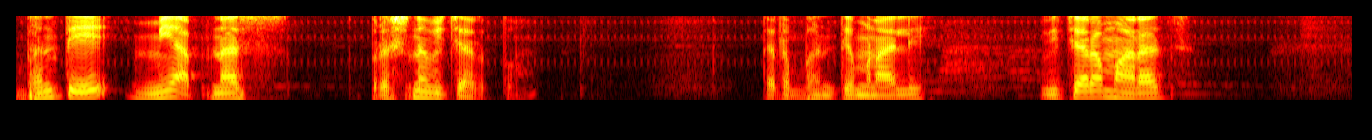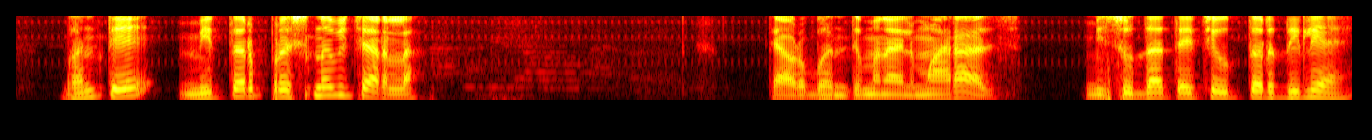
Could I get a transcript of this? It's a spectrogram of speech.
भंते मी आपणास प्रश्न विचारतो. तर भंते म्हणाले विचारा महाराज. भंते मी तर प्रश्न विचारला. त्यावर भंते म्हणाले महाराज मी सुद्धा त्याचे उत्तर दिले आहे.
